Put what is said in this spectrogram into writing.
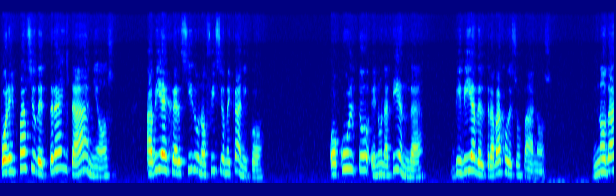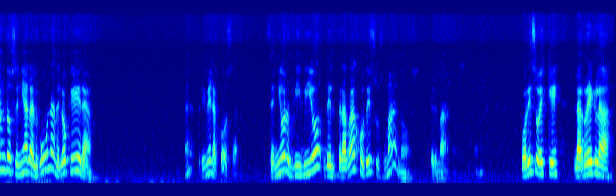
Por espacio de 30 años había ejercido un oficio mecánico. Oculto en una tienda, vivía del trabajo de sus manos, no dando señal alguna de lo que era. ¿Eh? Primera cosa, Señor vivió del trabajo de sus manos, hermanos. Por eso es que la regla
